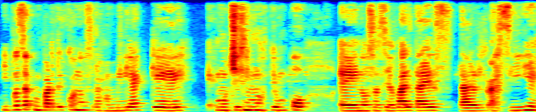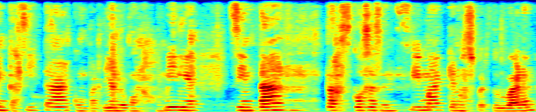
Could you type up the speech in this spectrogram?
y pues a compartir con nuestra familia que muchísimo tiempo eh, nos hacía falta estar así en casita, compartiendo con la familia, sin tantas cosas encima que nos perturbaran.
